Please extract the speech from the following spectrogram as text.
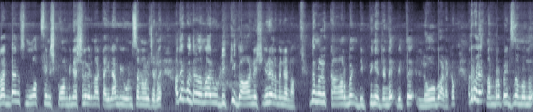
റെഡ് ആൻഡ് സ്മോക്ക് ഫിനിഷ് കോമ്പിനേഷനിൽ വരുന്ന ആ ടൈലാമ്പ് യൂണിറ്റ്സ് ആണ് നമ്മൾ ചെയ്തിട്ടുള്ളത്. അതേപോലെ തന്നെ നമ്മൾ ഒരു ഡിക്കി ഗാർണിഷ് ഈ ഒരു എലമെന്റ് ഉണ്ടാവും ഇത് നമ്മളൊരു കാർബൺ ഡിപ്പിംഗ് ചെയ്തിട്ടുണ്ട് വിത്ത് ലോഗോ അടക്കം. അതുപോലെ നമ്പർ പ്ലേറ്റ്സ് നമ്മളൊന്ന്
